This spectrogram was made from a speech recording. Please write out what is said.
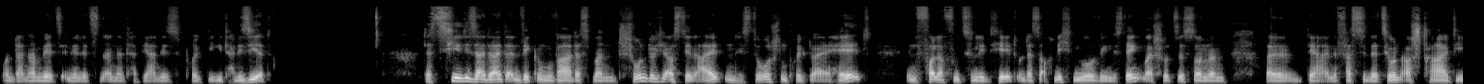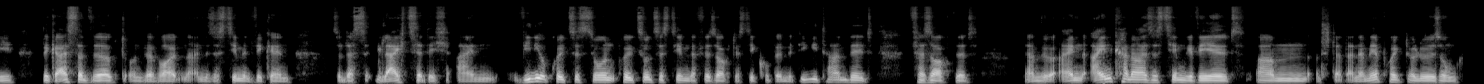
Und dann haben wir jetzt in den letzten anderthalb Jahren dieses Projekt digitalisiert. Das Ziel dieser Weiterentwicklung war, dass man schon durchaus den alten historischen Projektor erhält in voller Funktionalität und das auch nicht nur wegen des Denkmalschutzes, sondern weil der eine Faszination ausstrahlt, die begeistert wirkt und wir wollten ein System entwickeln, sodass gleichzeitig ein Videoprojektionssystem dafür sorgt, dass die Kuppel mit digitalem Bild versorgt wird. Da haben wir ein Einkanalsystem gewählt, ähm, anstatt einer Mehrprojektorlösung.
